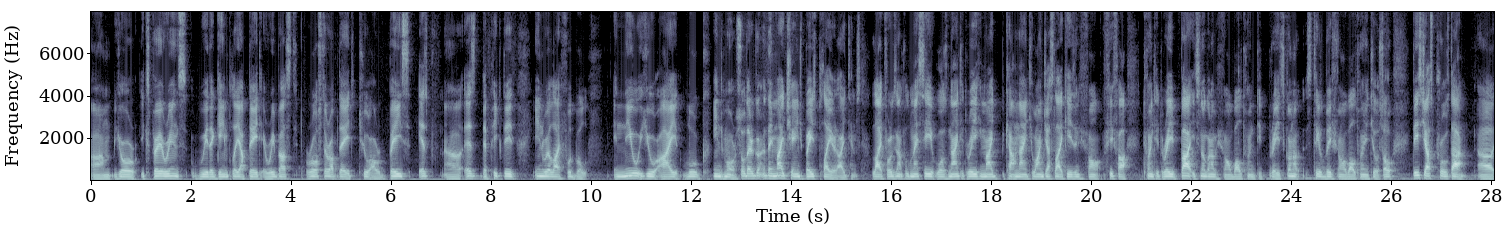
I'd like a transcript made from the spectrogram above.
um, your experience with a gameplay update, a robust roster update to our base as uh, as depicted in real life football, a new UI look and more. So they're going they might change base player items. Like for example, Messi was 93, he might become 91 just like he's in FIFA, FIFA 23, but it's not gonna be FIFA Mobile 23. It's gonna still be FIFA Mobile 22. So this just proves that uh,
